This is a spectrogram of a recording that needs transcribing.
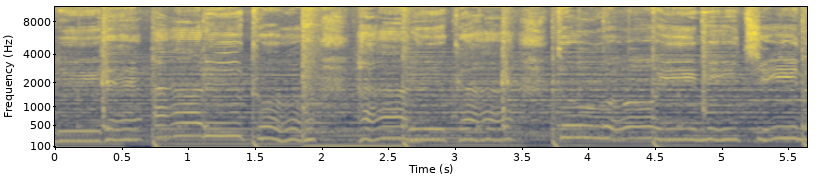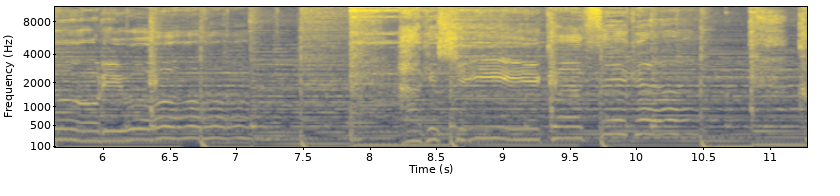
人で歩こう遥か遠い道のりを激しい風が凍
